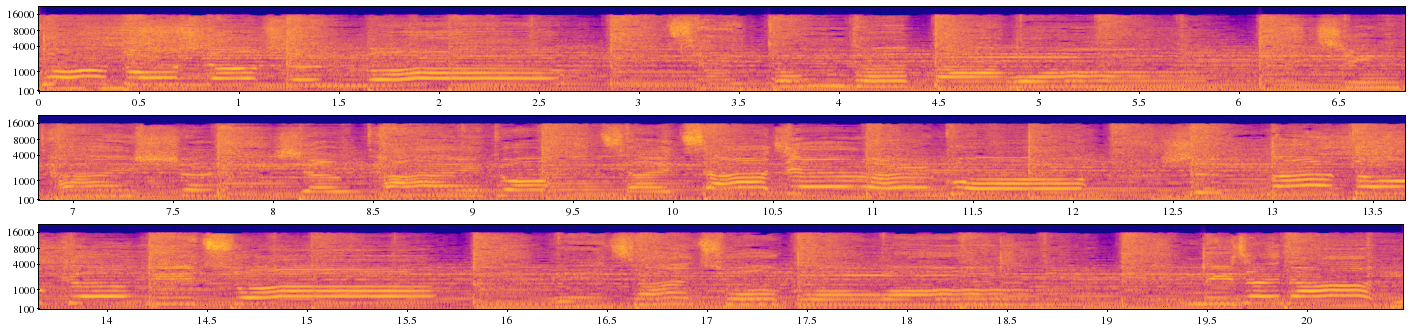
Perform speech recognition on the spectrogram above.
过多少承诺？才懂得把握，情太深，想太多，才擦肩而过。什么都可以做，错过我。你在哪里？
